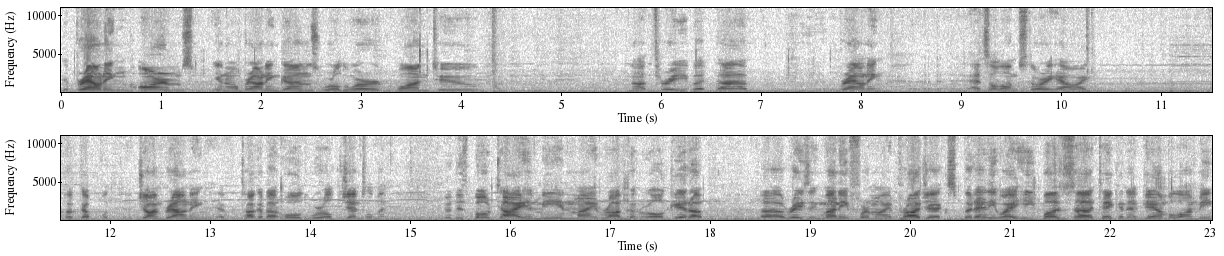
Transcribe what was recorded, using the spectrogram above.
the Browning arms, you know, Browning guns, World War One, two, not three, but uh, Browning. That's a long story how I hooked up with John Browning. Talk about old world gentleman with his bow tie and me and my rock and roll get up, uh, raising money for my projects. But anyway, he was uh, taking a gamble on me,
